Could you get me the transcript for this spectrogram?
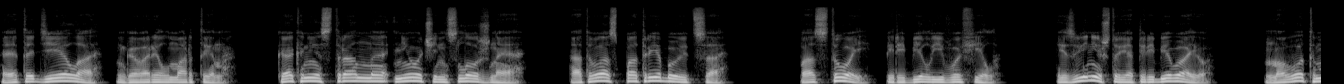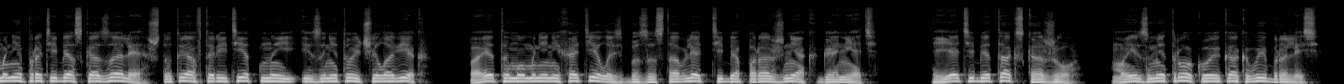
«Это дело», — говорил Мартын, — «как ни странно, не очень сложное. От вас потребуется...» «Постой», — перебил его Фил. «Извини, что я перебиваю. Но вот мне про тебя сказали, что ты авторитетный и занятой человек, поэтому мне не хотелось бы заставлять тебя порожняк гонять. я тебе так скажу, мы из метро кое-как выбрались,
